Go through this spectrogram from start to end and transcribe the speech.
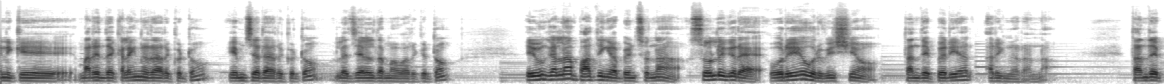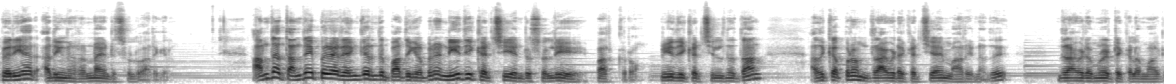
இன்றைக்கி மறைந்த கலைஞராக இருக்கட்டும் எம்ஜிஆராக இருக்கட்டும் இல்லை ஜெயலலிதாமாவாக இருக்கட்டும் இவங்கெல்லாம் பார்த்தீங்க அப்படின்னு சொன்னால் சொல்லுகிற ஒரே ஒரு விஷயம் தந்தை பெரியார் அறிஞர் அண்ணா. தந்தை பெரியார் அறிஞர் அண்ணா என்று சொல்வார்கள். அந்த தந்தை பெரியார் எங்கேருந்து பார்த்தீங்க அப்படின்னா நீதி கட்சி என்று சொல்லி பார்க்கிறோம். நீதி கட்சியிலிருந்து தான் அதுக்கப்புறம் திராவிட கட்சியாய் மாறினது. திராவிட முன்னேற்ற கழகமாக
